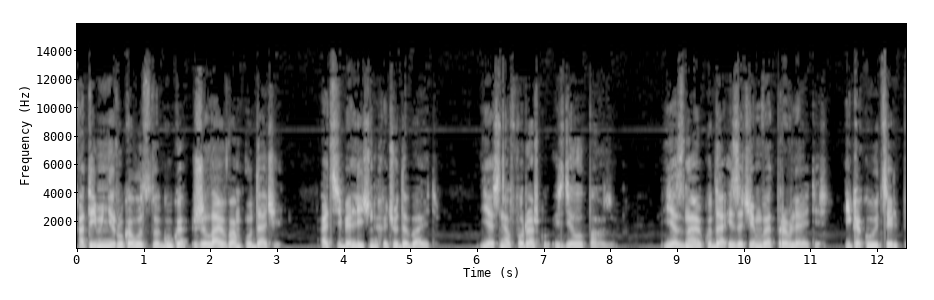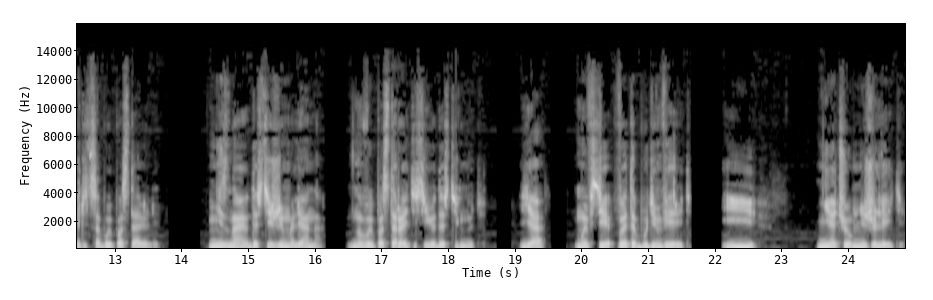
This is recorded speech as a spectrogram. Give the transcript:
От имени руководства ГУКа желаю вам удачи. От себя лично хочу добавить. Я снял фуражку и сделал паузу. Я знаю, куда и зачем вы отправляетесь, и какую цель перед собой поставили. Не знаю, достижима ли она, но вы постарайтесь ее достигнуть. Я, мы все в это будем верить. И ни о чем не жалейте.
